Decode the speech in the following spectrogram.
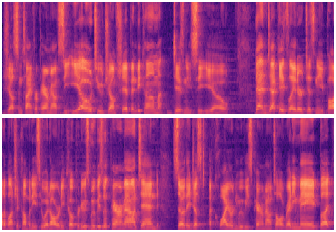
just in time for Paramount CEO to jump ship and become Disney CEO. Then, decades later, Disney bought a bunch of companies who had already co produced movies with Paramount, and so they just acquired movies Paramount already made. But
